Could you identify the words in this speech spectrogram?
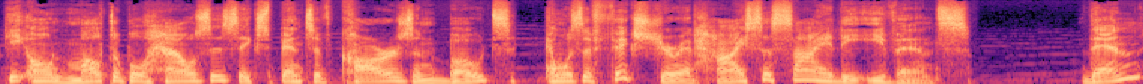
He owned multiple houses, expensive cars, and boats, and was a fixture at high society events. Then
